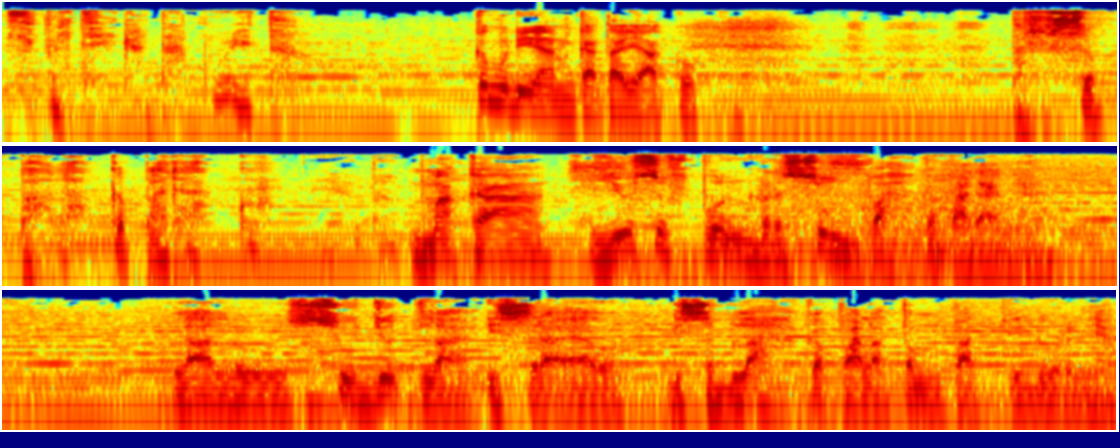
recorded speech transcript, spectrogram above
seperti katamu itu. kemudian kata Yakub, Bersumpahlah kepadaku. maka Yusuf pun bersumpah kepadanya. Lalu sujudlah Israel di sebelah kepala tempat tidurnya.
